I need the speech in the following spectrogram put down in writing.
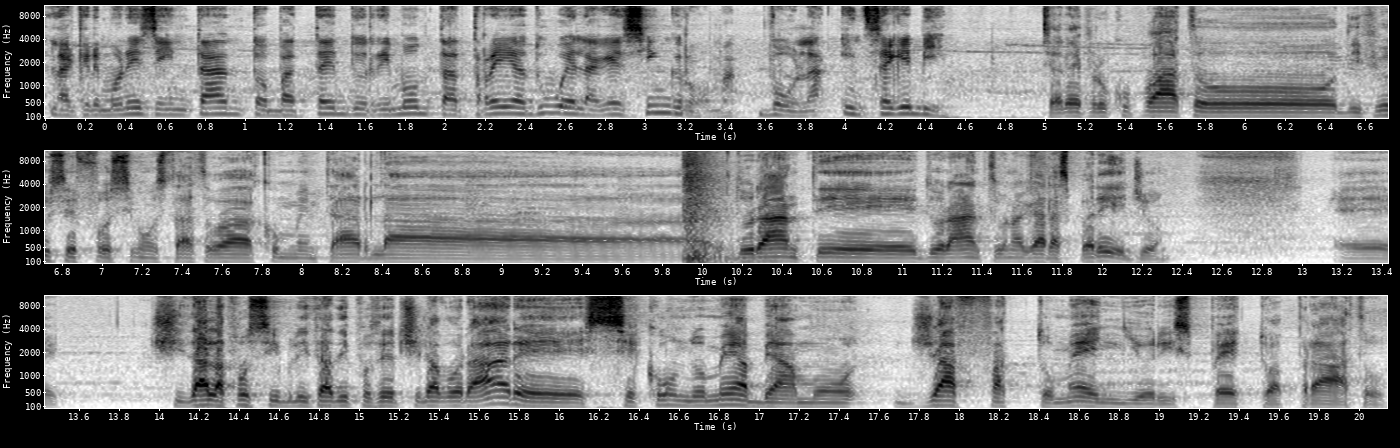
La Cremonese intanto battendo in rimonta 3-2 la Racing Roma vola in Serie B. Sarei preoccupato di più se fossimo stati a commentarla durante, durante una gara a spareggio. Eh, ci dà la possibilità di poterci lavorare, secondo me abbiamo già fatto meglio rispetto a Prato,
